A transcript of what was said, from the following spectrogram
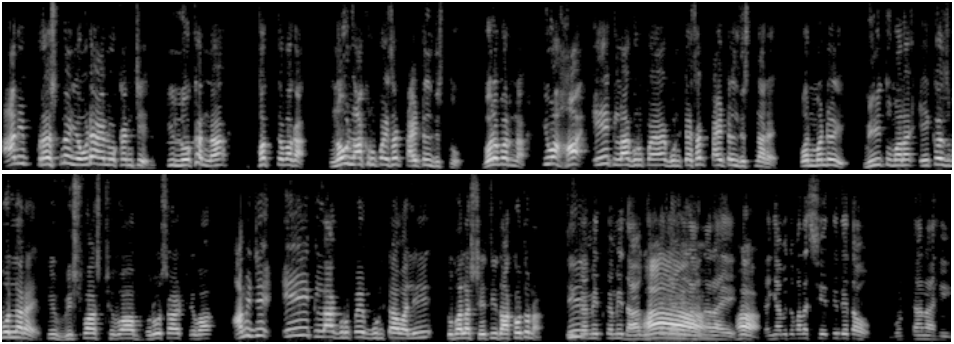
आणि प्रश्न एवढे आहे लोकांचे की लोकांना फक्त बघा नऊ लाख रुपयाचा टायटल दिसतो. बरोबर ना? किंवा हा एक लाख रुपया गुंठ्याचा टायटल दिसणार आहे. पण मंडळी मी तुम्हाला एकच बोलणार आहे की विश्वास ठेवा भरोसा ठेवा. आम्ही जे एक लाख रुपये गुंटावाली तुम्हाला शेती दाखवतो ना ती कमीत कमी दहा गुंठे आहे. कारण आम्ही तुम्हाला शेती देत आहोत. गुंठा नाही.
